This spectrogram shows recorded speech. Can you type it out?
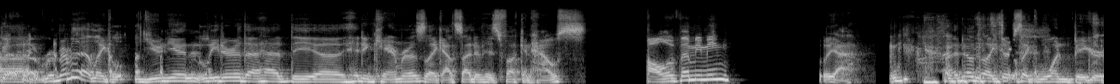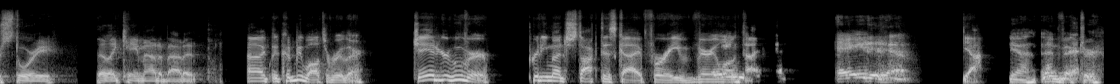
Uh, remember that like union leader that had the uh, hidden cameras like outside of his fucking house? All of them, you mean? Well, yeah. I know that, like there's like one bigger story that like came out about it. Uh, it could be Walter Reuther. J. Edgar Hoover pretty much stalked this guy for a very long time. Hated him. Yeah. Yeah, and Victor.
